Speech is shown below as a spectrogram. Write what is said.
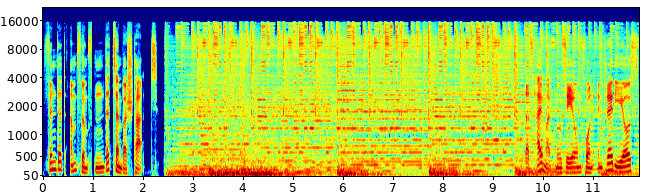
findet am 5. Dezember statt. Das Heimatmuseum von Entre Rios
